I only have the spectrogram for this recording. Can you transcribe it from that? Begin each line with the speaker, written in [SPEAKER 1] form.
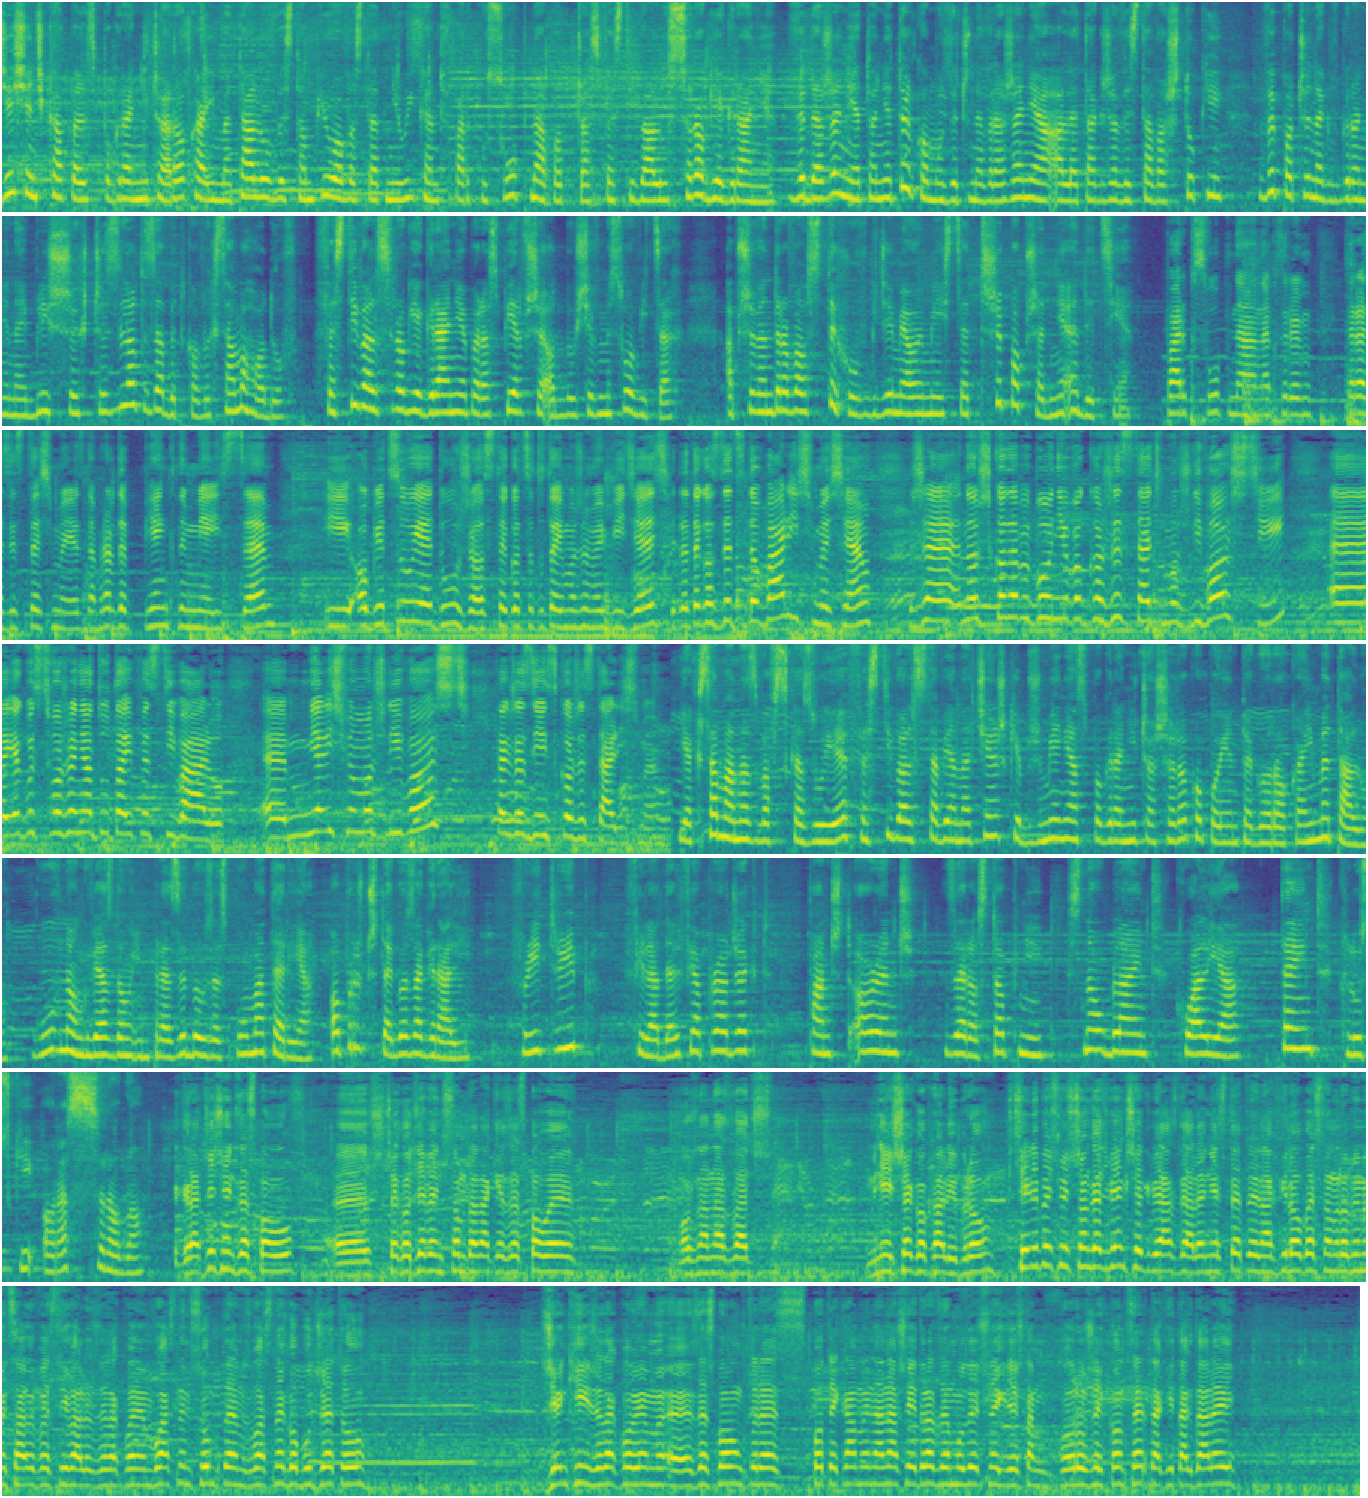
[SPEAKER 1] 10 kapel z pogranicza rocka i metalu wystąpiło w ostatni weekend w Parku Słupna podczas festiwalu Srogie Granie. Wydarzenie to nie tylko muzyczne wrażenia, ale także wystawa sztuki, wypoczynek w gronie najbliższych czy zlot zabytkowych samochodów. Festiwal Srogie Granie po raz pierwszy odbył się w Mysłowicach, a przywędrował z Tychów, gdzie miały miejsce trzy poprzednie edycje.
[SPEAKER 2] Park Słupna, na którym teraz jesteśmy, jest naprawdę pięknym miejscem i obiecuje dużo z tego, co tutaj możemy widzieć. Dlatego zdecydowaliśmy się, że no szkoda by było nie wykorzystać możliwości e, jakby stworzenia tutaj festiwalu. E, mieliśmy możliwość, także z niej skorzystaliśmy.
[SPEAKER 1] Jak sama nazwa wskazuje, festiwal stawia na ciężkie brzmienia z pogranicza szeroko pojętego rocka i metalu. Główną gwiazdą imprezy był zespół Materia. Oprócz tego zagrali Free Trip, Philadelphia Project, Punched Orange, Zero Stopni, Snowblind, Qualia, Taint, Kluski oraz Srogo.
[SPEAKER 3] Gra 10 zespołów, e, z czego 9 są to takie zespoły, można nazwać mniejszego kalibru. Chcielibyśmy ściągać większe gwiazdy, ale niestety na chwilę obecną robimy cały festiwal, że tak powiem, własnym sumptem, z własnego budżetu. Dzięki, że tak powiem, e, zespołom, które spotykamy na naszej drodze muzycznej, gdzieś tam po różnych koncertach i tak dalej,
